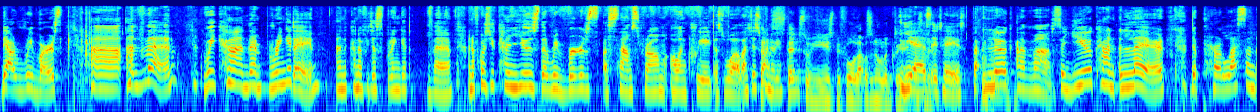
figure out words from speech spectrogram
they are reversed, uh, and then we can then bring it in and kind of just bring it there. And of course, you can use the reverse uh, stamps from All and Create as well. I just That kind of. stencil you used before, that was an all and create, Yes, wasn't it is. But look at that. So you can layer the pearlescent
